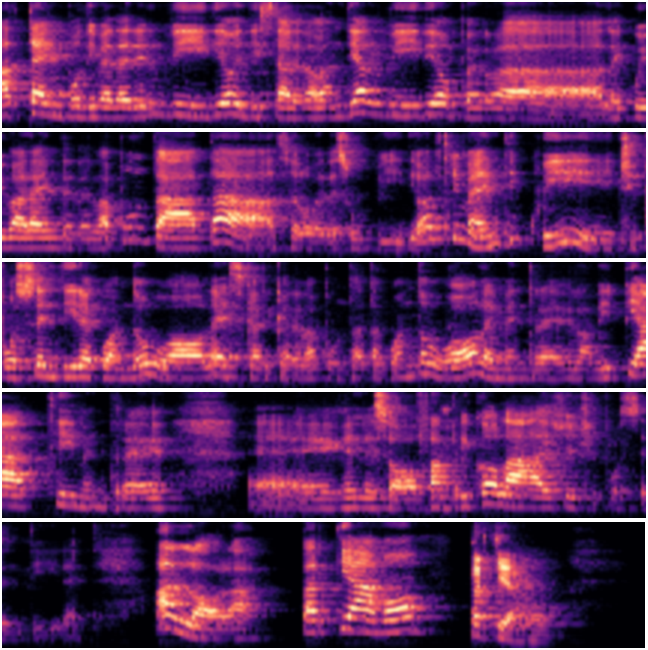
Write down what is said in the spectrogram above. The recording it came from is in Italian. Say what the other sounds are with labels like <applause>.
ha tempo di vedere il video e di stare davanti al video per eh, l'equivalente della puntata, se lo vede sul video, altrimenti qui ci può sentire quando vuole e scaricare la puntata quando vuole, mentre lavi i piatti, mentre eh, che ne so, fa bricolage, ci può sentire. Allora, partiamo? Partiamo.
